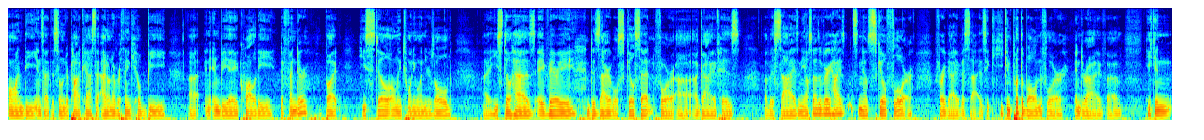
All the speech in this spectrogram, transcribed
on the Inside the Cylinder podcast that I don't ever think he'll be an NBA quality defender, but he's still only 21 years old. Uh, he still has a very desirable skill set for uh, a guy of his of his size, and he also has a very high you know skill floor for a guy of his size. He he can put the ball in the floor and drive. Uh, he can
